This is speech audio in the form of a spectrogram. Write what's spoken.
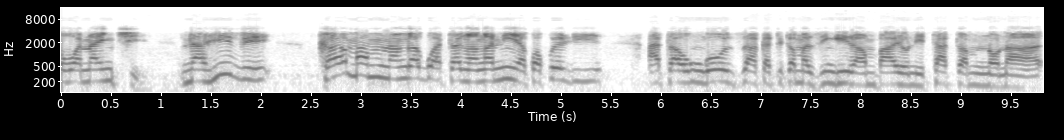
wananchi. Na hivi kama Mnangagwa atang'ang'ania, kwa kweli ataongoza katika mazingira ambayo ni tata mno na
